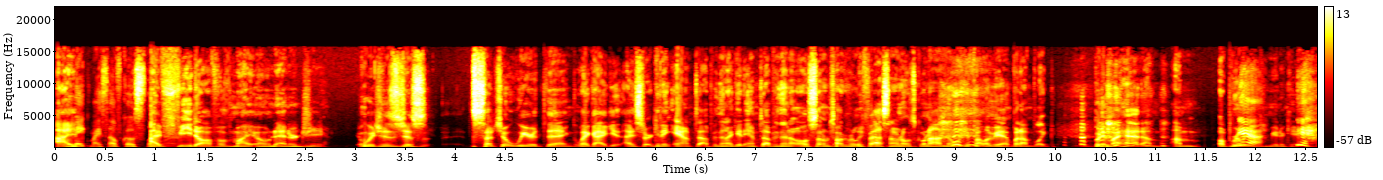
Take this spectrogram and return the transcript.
I- make myself go slow. I feed off of my own energy, which is just such a weird thing. Like I get, I start getting amped up, and then I get amped up, and then all of a sudden I'm talking really fast. I don't know what's going on. No one can follow me in, but I'm like, but in my head, I'm I'm a brilliant Yeah. communicator.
